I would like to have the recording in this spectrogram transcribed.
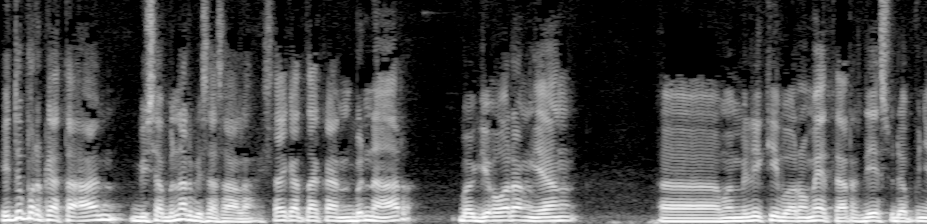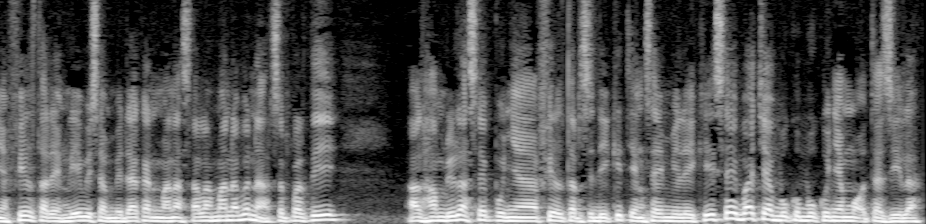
Itu perkataan bisa benar bisa salah. Saya katakan benar bagi orang yang uh, memiliki barometer, dia sudah punya filter yang dia bisa membedakan mana salah mana benar. Seperti alhamdulillah saya punya filter sedikit yang saya miliki. Saya baca buku-bukunya Mu'tazilah,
